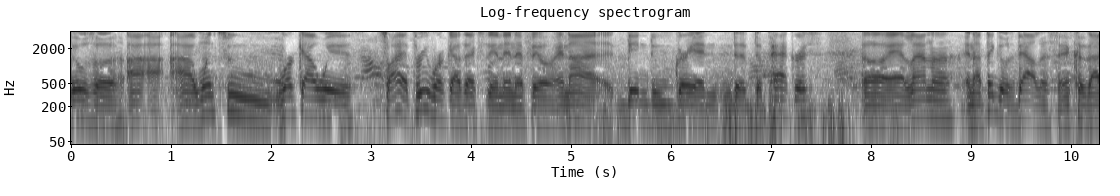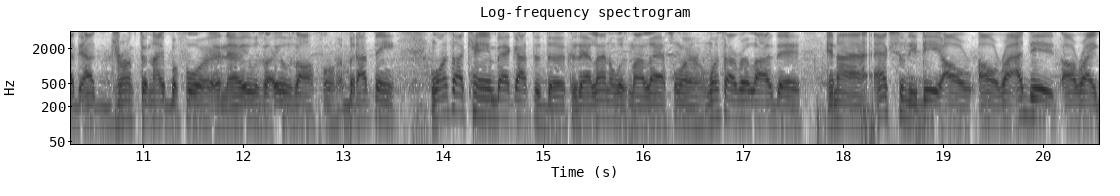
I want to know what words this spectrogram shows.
it was a I, I went to work out with so I had three workouts actually in the NFL, and I didn't do great the, the Packers, uh, Atlanta, and I think it was Dallas, because I, I drunk the night before and uh, it was it was awful. But I think once I came back after the, because Atlanta was my last one. Once I realized that, and I actually did all all right. I did all right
